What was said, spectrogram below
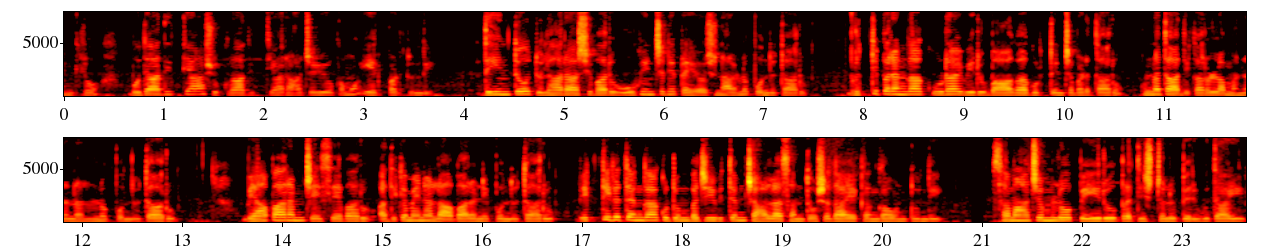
ఇంట్లో బుధాదిత్య శుక్రాదిత్య రాజయోగము ఏర్పడుతుంది. దీంతో తులారాశి వారు ఊహించని ప్రయోజనాలను పొందుతారు. వృత్తిపరంగా కూడా వీరు బాగా గుర్తించబడతారు. ఉన్నతాధికారుల మన్ననలను పొందుతారు. వ్యాపారం చేసేవారు అధికమైన లాభాలని పొందుతారు. వ్యక్తిగతంగా కుటుంబ జీవితం చాలా సంతోషదాయకంగా ఉంటుంది. సమాజంలో పేరు ప్రతిష్టలు పెరుగుతాయి.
